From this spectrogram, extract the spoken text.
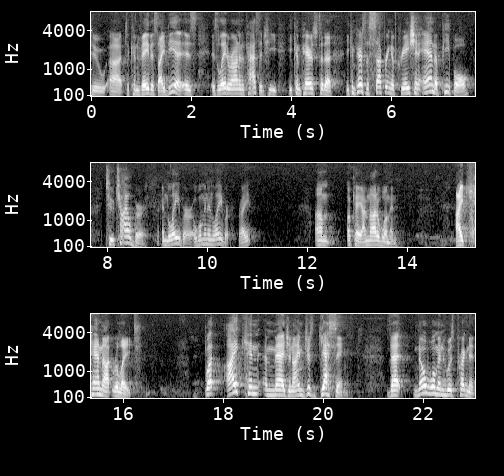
to, uh, to convey this idea is, is later on in the passage. He, he, compares to the, he compares the suffering of creation and of people to childbirth and labor, a woman in labor, right? Um, okay, I'm not a woman. I cannot relate. But I can imagine, I'm just guessing, that no woman who is pregnant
